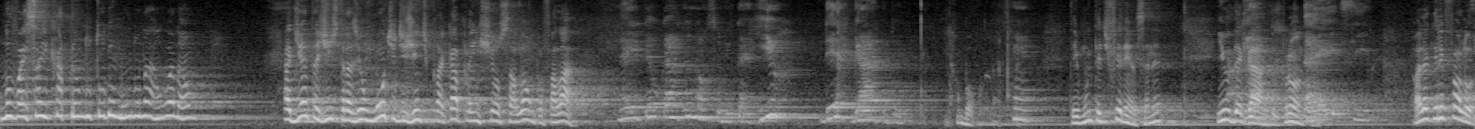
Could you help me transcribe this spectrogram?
não vai sair catando todo mundo na rua, não. Adianta a gente trazer um monte de gente para cá para encher o salão para falar? Não é Delgardo não, seu é Rio Delgardo. Tá bom. Tem muita diferença, né? E o Degardo, pronto. Olha o que ele falou.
